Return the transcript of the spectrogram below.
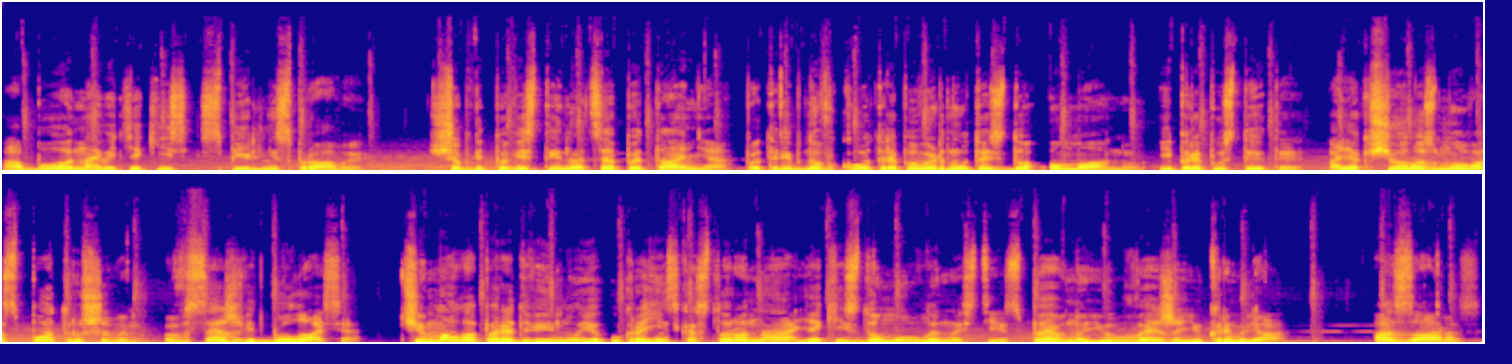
або навіть якісь спільні справи? Щоб відповісти на це питання, потрібно вкотре повернутись до Оману і припустити, а якщо розмова з Патрушевим все ж відбулася, чи мала перед війною українська сторона якісь домовленості з певною вежею Кремля? А зараз?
